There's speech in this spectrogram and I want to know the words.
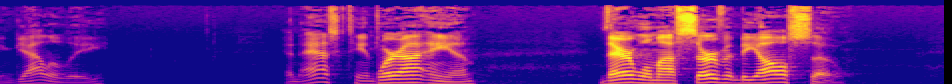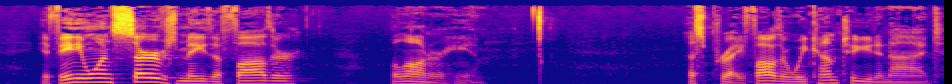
in Galilee, and asked him, Where I am, there will my servant be also. If anyone serves me, the Father will honor him. Let's pray. Father, we come to you tonight.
